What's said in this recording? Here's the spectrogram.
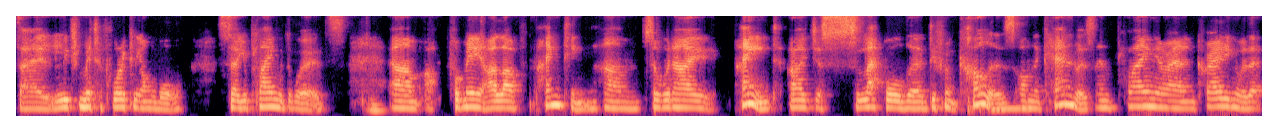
say, metaphorically on the wall. So you're playing with the words. Mm. Um, uh, for me, I love painting. Um, so when I paint, I just slap all the different colors on the canvas and playing around and creating with it.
